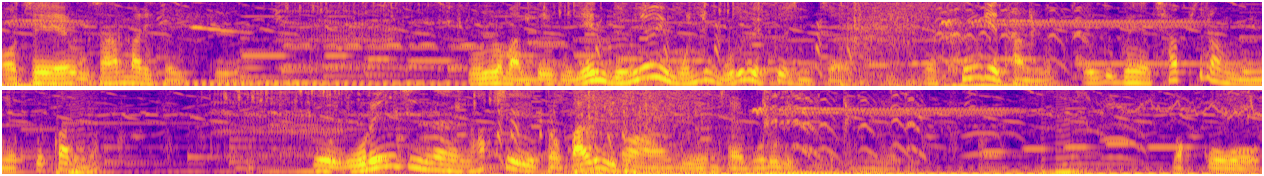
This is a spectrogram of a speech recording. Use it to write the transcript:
어쟤 우선 한 마리 더 있고 돌로 만들고 얘 능력이 뭔지 모르겠어 진짜 큰게 다인가? 얘도 그냥 차피랑 능력 똑같나? 그 오렌지는 확실히 더 빨리 일어나는데 얘는 잘 모르겠어. 먹고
